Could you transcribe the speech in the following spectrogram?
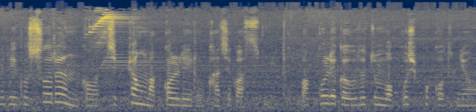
그리고 술은 어, 지평 막걸리로 가지고 왔습니다. 막걸리가 요새 좀 먹고 싶었거든요.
